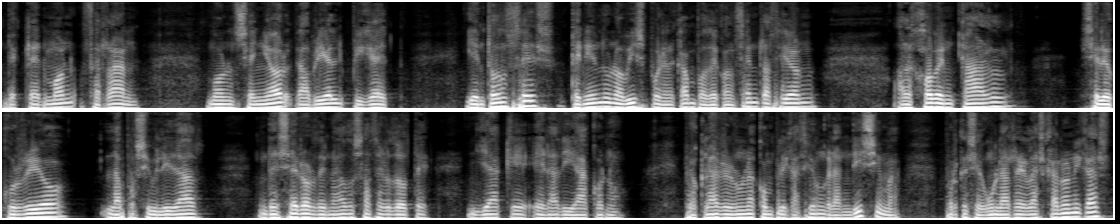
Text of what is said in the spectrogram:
de Clermont-Ferrand, Monseñor Gabriel Piguet, y entonces, teniendo un obispo en el campo de concentración, al joven Karl se le ocurrió la posibilidad de ser ordenado sacerdote, ya que era diácono. Pero claro, era una complicación grandísima, porque según las reglas canónicas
